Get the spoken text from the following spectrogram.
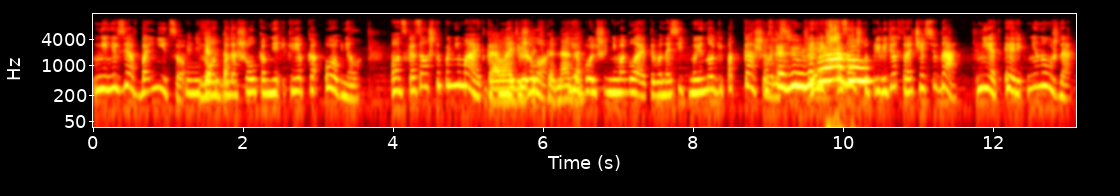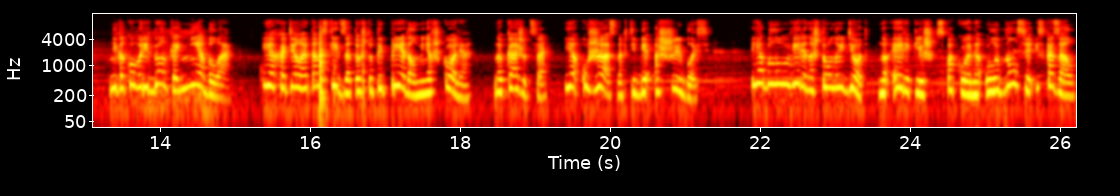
мне нельзя в больницу. Мне нельзя Но он туда. подошел ко мне и крепко обнял. Он сказал, что понимает, как Давай, мне тяжело. деточка, надо. Я больше не могла это выносить, мои ноги Ну, подкашивались. скажи уже Эрик сказал, правду. что приведет врача сюда. Нет, Эрик, не нужно. Никакого ребенка не было. Я хотела отомстить за то, что ты предал меня в школе. Но кажется, я ужасно в тебе ошиблась. Я была уверена, что он уйдет, но Эрик лишь спокойно улыбнулся и сказал,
